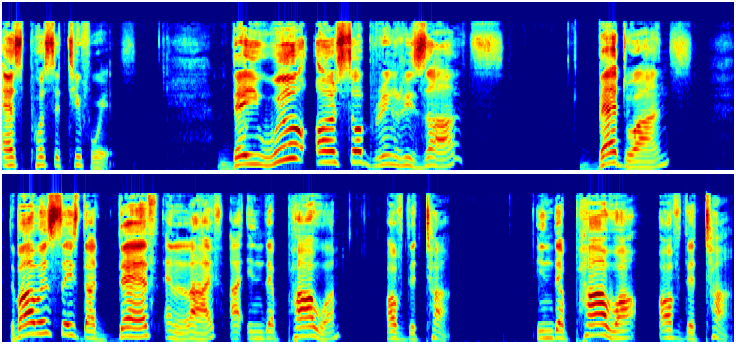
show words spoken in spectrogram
as positive words. they will also bring results, bad ones. The Bible says that death and life are in the power of the tongue. In the power of the tongue.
